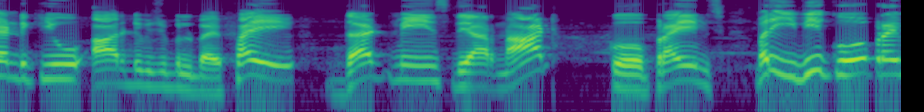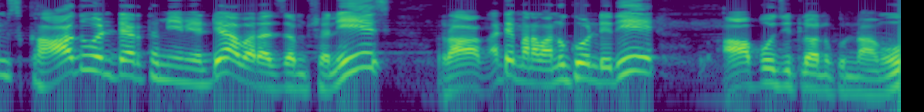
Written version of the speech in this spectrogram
and q are divisible by five that means they are not coprimes మరి ఇవి కోప్రైమ్స్ కాదు అంటే అర్థం ఏమి అంటే అవర్ అజంప్షన్ ఈస్ రాంగ్ అంటే మనం అనుకోండేది ఆపోజిట్లో అనుకున్నాము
